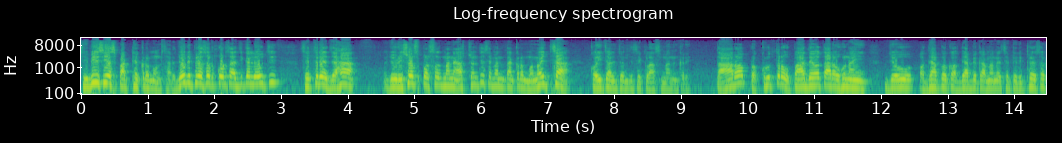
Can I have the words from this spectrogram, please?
ସିବିସିଏସ୍ ପାଠ୍ୟକ୍ରମ ଅନୁସାରେ ଯେଉଁ ରିଫ୍ରେସର କୋର୍ସ ଆଜିକାଲି ହେଉଛି ସେଥିରେ ଯାହା ଯେଉଁ ରିସୋର୍ସ ପର୍ସନ୍ ମାନେ ଆସୁଛନ୍ତି ସେମାନେ ତାଙ୍କର ମନଇଚ୍ଛା କହିଚାଲିଛନ୍ତି ସେ କ୍ଲାସ୍ ମାନଙ୍କରେ ତାର ପ୍ରକୃତର ଉପାଦେୟତା ରହୁନାହିଁ ଯେଉଁ ଅଧ୍ୟାପକ ଅଧ୍ୟାପିକାମାନେ ସେଠି ରିଫ୍ରେସର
